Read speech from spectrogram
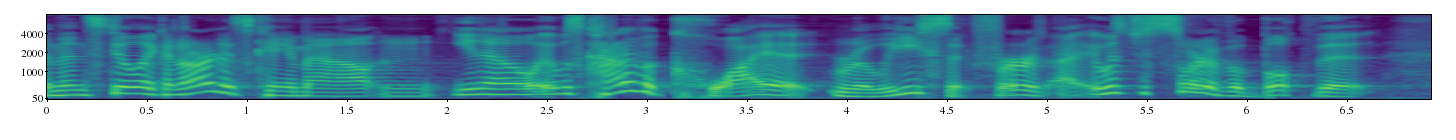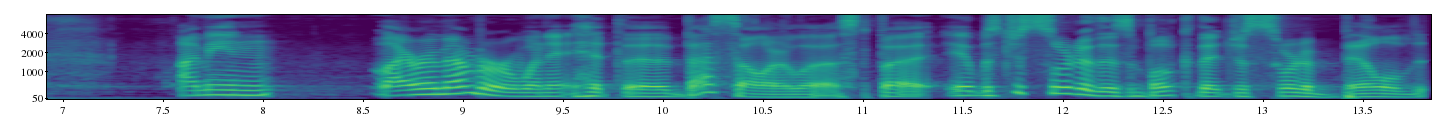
And then Steal Like an Artist came out, and you know, it was kind of a quiet release at first. I, it was just sort of a book that, I mean, I remember when it hit the bestseller list, but it was just sort of this book that just sort of built,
